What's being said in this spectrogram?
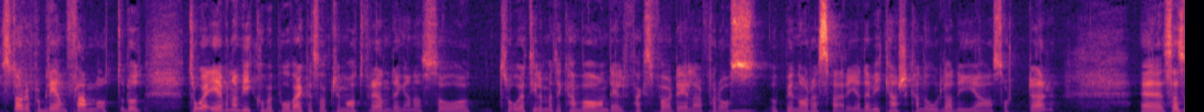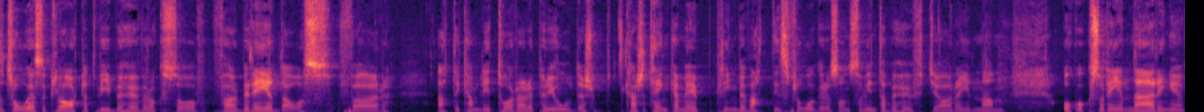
större problem framåt. Och då tror jag, även om vi kommer påverkas av klimatförändringarna så tror jag till och med att det kan vara en del faktiskt fördelar för oss mm. uppe i norra Sverige där vi kanske kan odla nya sorter. Eh, sen så tror jag såklart att vi behöver också förbereda oss för att det kan bli torrare perioder. Så kanske tänka mer kring bevattningsfrågor och sånt som vi inte har behövt göra innan. Och också rennäringen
